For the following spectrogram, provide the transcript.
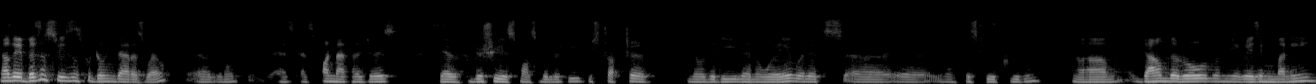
Now there are business reasons for doing that as well. Uh, you know, as as fund managers, we have fiduciary responsibility to structure you know the deal in a way where it's uh, uh, you know fiscally prudent. Um, down the road, when you're raising money,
